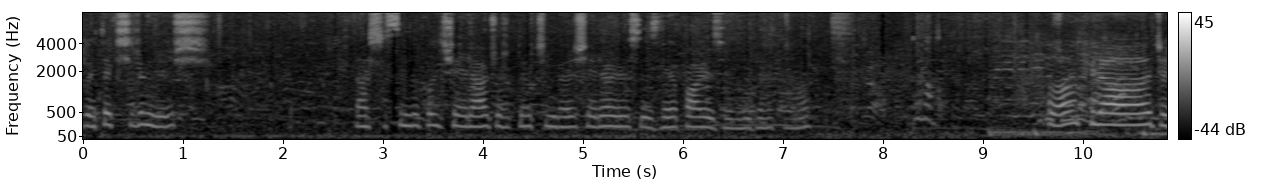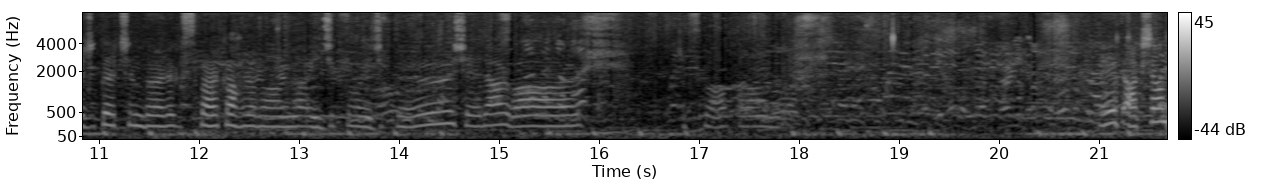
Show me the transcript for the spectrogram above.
Bu etek şirinmiş. Yaşlı simli şeyler çocuklar için böyle şeyler arıyorsunuz. Leopar yazıyor burada falan. Falan filan. Çocuklar için böyle süper kahramanlı, ayıcıklı ayıcıklı şeyler var. Kids falan. Evet akşam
